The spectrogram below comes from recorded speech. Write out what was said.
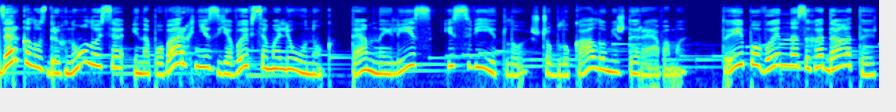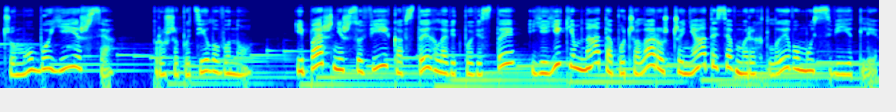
Дзеркало здригнулося, і на поверхні з'явився малюнок, темний ліс і світло, що блукало між деревами. Ти повинна згадати, чому боїшся, прошепотіло воно. І перш ніж Софійка встигла відповісти, її кімната почала розчинятися в мерехтливому світлі.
